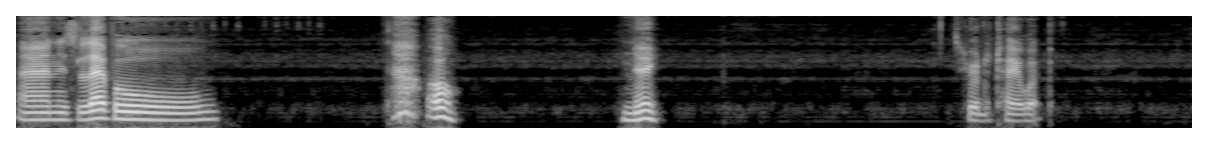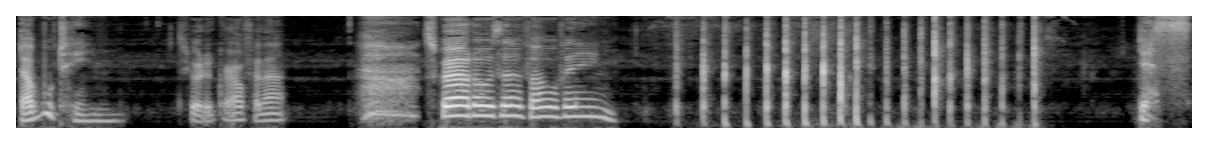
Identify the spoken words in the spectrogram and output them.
And his level... oh! No. Let's Tail Whip. Double Team. Let's Growl for that. Squirtle's evolving. Yes.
